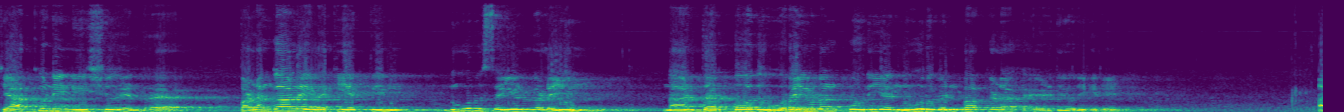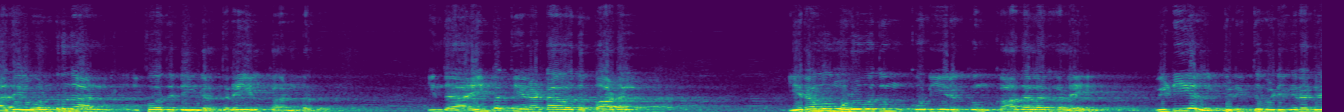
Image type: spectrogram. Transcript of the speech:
ஹியாக்குனின் இஷு என்ற பழங்கால இலக்கியத்தின் நூறு செயல்களையும் நான் தற்போது உரையுடன் கூடிய நூறு வெண்பாக்களாக எழுதி வருகிறேன். அதில் ஒன்றுதான் இப்போது நீங்கள் திரையில் காண்பது. இந்த ஐம்பத்தி இரண்டாவது பாடல் இரவு முழுவதும் கூடியிருக்கும் காதலர்களை விடியல் பிரித்து விடுகிறது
